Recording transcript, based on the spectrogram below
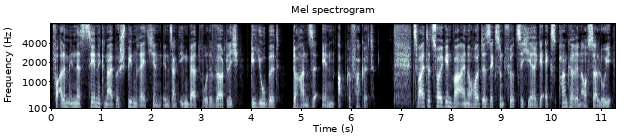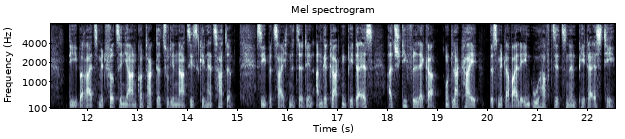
Vor allem in der Szenekneipe Spinnrädchen in St. Ingbert wurde wörtlich gejubelt, der Hanse N. abgefackelt. Zweite Zeugin war eine heute 46-jährige Ex-Punkerin aus Saarlouis, die bereits mit 14 Jahren Kontakte zu den Nazi-Skinheads hatte. Sie bezeichnete den Angeklagten Peter S. als Stiefellecker und Lakai des mittlerweile in U-Haft sitzenden Peter St.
